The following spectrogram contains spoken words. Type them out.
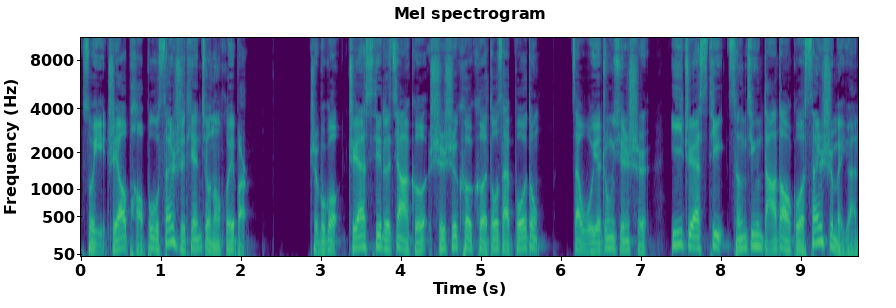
所以，只要跑步三十天就能回本。只不过，GST 的价格时时刻刻都在波动。在五月中旬时，一 GST 曾经达到过三十美元，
